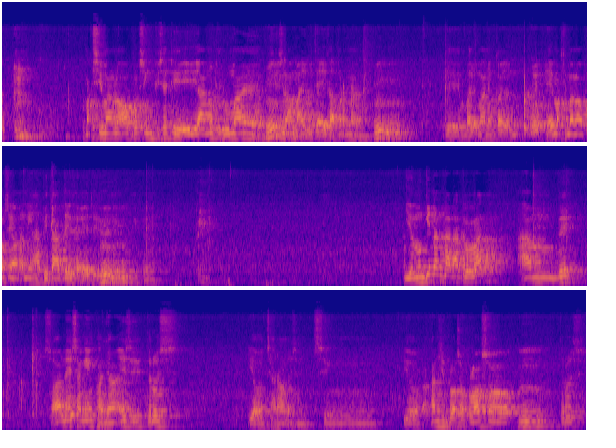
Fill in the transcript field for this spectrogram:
maksimal apa sing bisa di anu di rumah ya Hmm. selama itu dia gak pernah hmm. ya balik mana kayak dia maksimal apa sing ana ning habitate dia dia Hmm. gitu ya mungkin antara telat ambek soalnya saking banyaknya sih terus ya jarang sing sing ya akan sing pelosok-pelosok Hmm. terus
